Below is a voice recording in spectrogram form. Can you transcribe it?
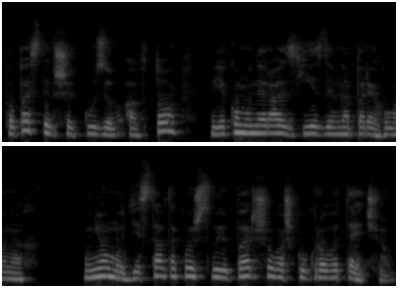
Попестивши кузов авто, в якому не раз їздив на перегонах, у ньому дістав також свою першу важку кровотечу.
